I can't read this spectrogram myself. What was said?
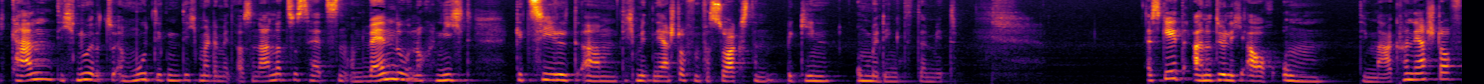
Ich kann dich nur dazu ermutigen, dich mal damit auseinanderzusetzen. Und wenn du noch nicht gezielt ähm, dich mit Nährstoffen versorgst, dann beginn unbedingt damit. Es geht natürlich auch um die Makronährstoffe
